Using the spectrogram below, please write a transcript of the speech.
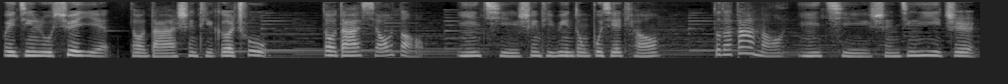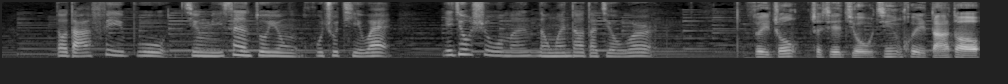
会进入血液，到达身体各处，到达小脑引起身体运动不协调，到达大脑引起神经抑制。到达肺部经弥散作用呼出体外，也就是我们能闻到的酒味儿。最终，这些酒精会达到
